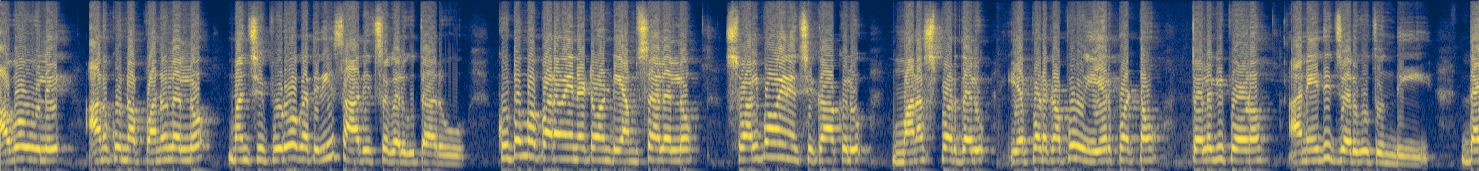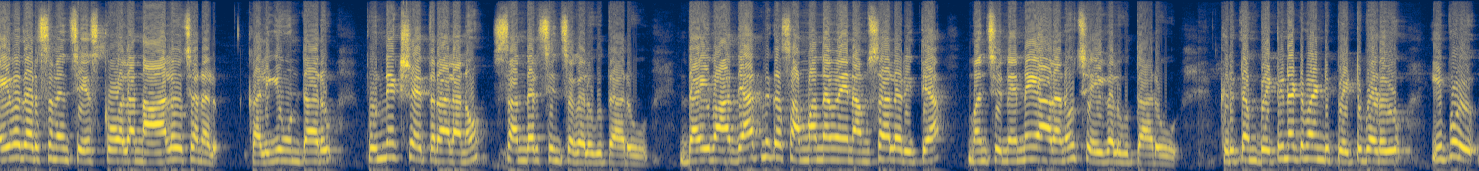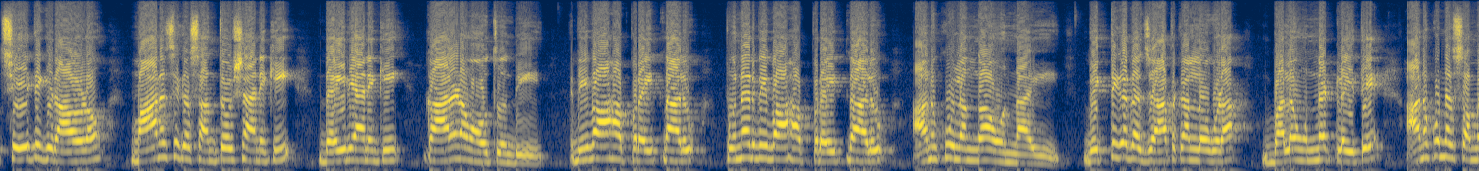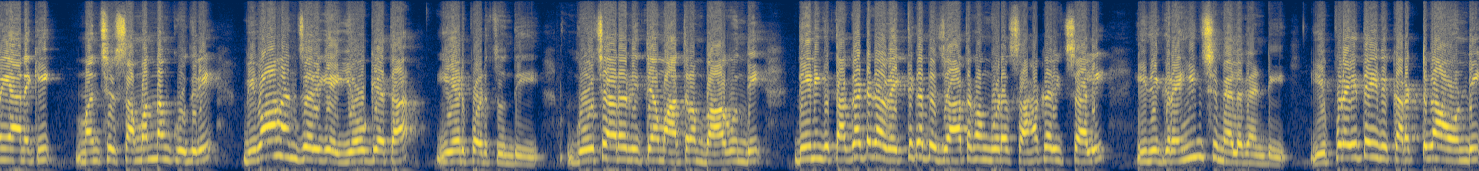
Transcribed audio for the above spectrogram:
అవవులే అనుకున్న పనులలో మంచి పురోగతిని సాధించగలుగుతారు. కుటుంబపరమైనటువంటి అంశాలలో స్వల్పమైన చికాకులు మనస్పర్ధలు ఎప్పటికప్పుడు ఏర్పడటం తొలగిపోవడం అనేది జరుగుతుంది. దైవ దర్శనం చేసుకోవాలన్న ఆలోచనలు కలిగి ఉంటారు. పుణ్యక్షేత్రాలను సందర్శించగలుగుతారు. దైవ ఆధ్యాత్మిక సంబంధమైన అంశాల రీత్యా మంచి నిర్ణయాలను చేయగలుగుతారు. క్రితం పెట్టినటువంటి పెట్టుబడులు ఇప్పుడు చేతికి రావడం మానసిక సంతోషానికి ధైర్యానికి కారణమవుతుంది. వివాహ ప్రయత్నాలు పునర్వివాహ ప్రయత్నాలు అనుకూలంగా ఉన్నాయి. వ్యక్తిగత జాతకంలో కూడా బలం ఉన్నట్లయితే అనుకున్న సమయానికి మంచి సంబంధం కుదిరి వివాహం జరిగే యోగ్యత ఏర్పడుతుంది. గోచార రీత్యా మాత్రం బాగుంది. దీనికి తగ్గట్టుగా వ్యక్తిగత జాతకం కూడా సహకరించాలి. ఇది గ్రహించి మెలగండి. ఎప్పుడైతే ఇవి కరెక్ట్గా ఉండి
